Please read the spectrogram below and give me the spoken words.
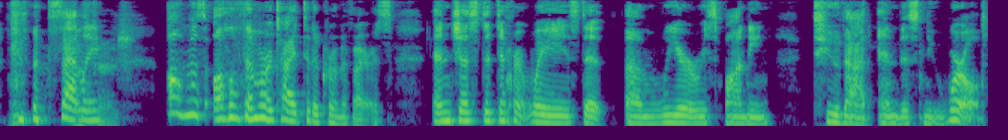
Sadly, attached. almost all of them are tied to the coronavirus and just the different ways that um, we are responding to that in this new world.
